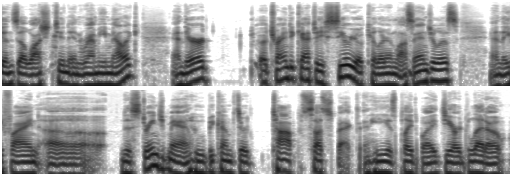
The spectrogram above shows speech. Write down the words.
Denzel Washington and Rami Malek, and they're uh, trying to catch a serial killer in Los Angeles, and they find uh, this strange man who becomes their top suspect, and he is played by Jared Leto.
